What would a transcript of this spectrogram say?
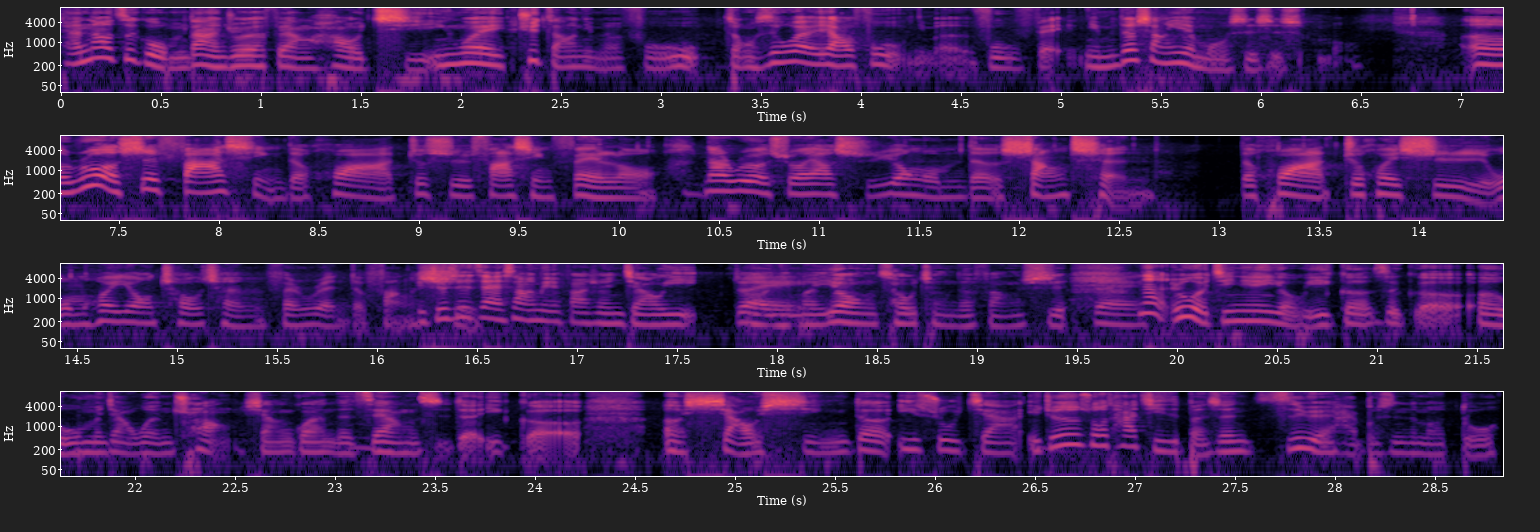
谈到这个，我们当然就会非常好奇，因为去找你们服务总是会要付你们服务费，你们的商业模式是什么？呃，如果是发行的话，就是发行费喽。那如果说要使用我们的商城，的话，就会是我们会用抽成分润的方式，也就是在上面发生交易，对呃你们用抽成的方式。对那如果今天有一个这个呃，我们讲文创相关的这样子的一个呃小型的艺术家，也就是说，他其实本身资源还不是那么多，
